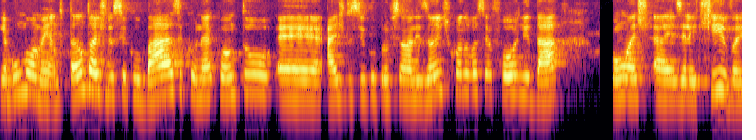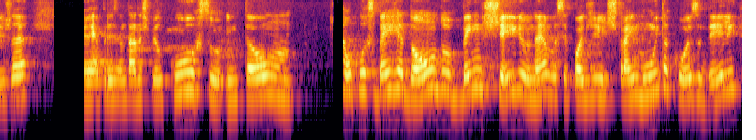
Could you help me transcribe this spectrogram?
em algum momento, tanto as do ciclo básico, né, quanto é, as do ciclo profissionalizante, quando você for lidar com as, as eletivas, né? é, apresentadas pelo curso. Então, é um curso bem redondo, bem cheio, né? Você pode extrair muita coisa dele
